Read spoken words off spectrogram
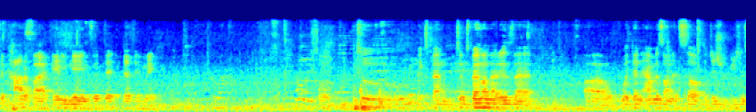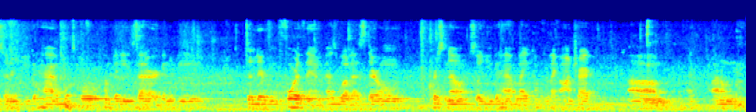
to codify any gains that they, that they make. So to expand, to expand on that is that uh, within Amazon itself, the distribution centers, you could have multiple companies that are gonna be delivering for them as well as their own personnel. So you could have like companies like OnTrac, um, I don't?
